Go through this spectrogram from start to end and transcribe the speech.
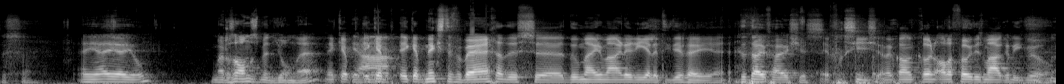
Dus, eh, En jij, eh, Jon? Maar dat is anders met Jon, hè? Ik heb, Ja. ik heb, ik heb niks te verbergen, dus eh, doe mij maar de reality tv. eh. De duifhuisjes. Ja, precies, en dan kan ik gewoon alle foto's maken die ik wil.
